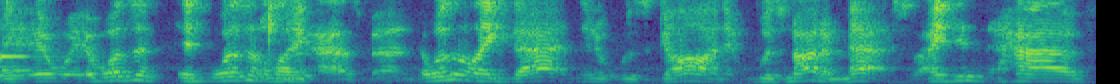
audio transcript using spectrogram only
It, it, it wasn't. It wasn't like as bad. it wasn't like that and it was gone. It was not a mess. I didn't have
